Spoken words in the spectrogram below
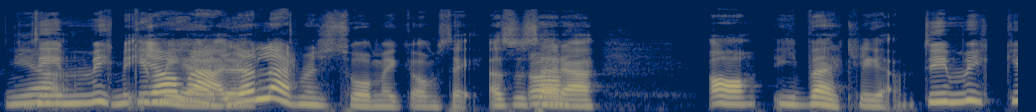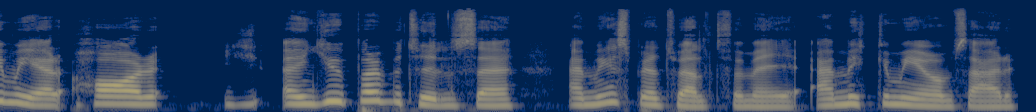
Ja. Det är mycket Men jag mer... Med. Jag har lärt mig så mycket om sex. Alltså, Ja. såhär, ja, verkligen. Det är mycket mer, har en djupare betydelse, är mer spirituellt för mig, är mycket mer om så här,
